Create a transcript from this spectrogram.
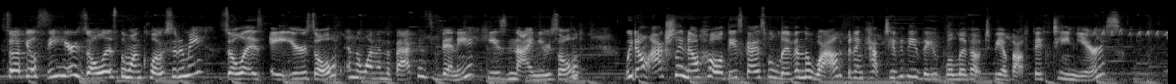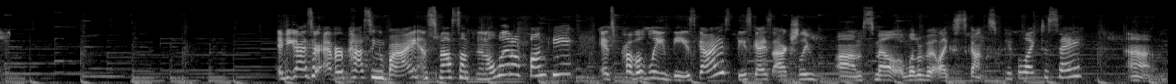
So if you'll see here, Zola is the one closer to me. Zola is eight years old, and the one in the back is Vinny. He's nine years old. We don't actually know how old these guys will live in the wild, but in captivity they will live out to be about 15 years. If you guys are ever passing by and smell something a little funky, it's probably these guys. These guys actually um, smell a little bit like skunks, people like to say. Um,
